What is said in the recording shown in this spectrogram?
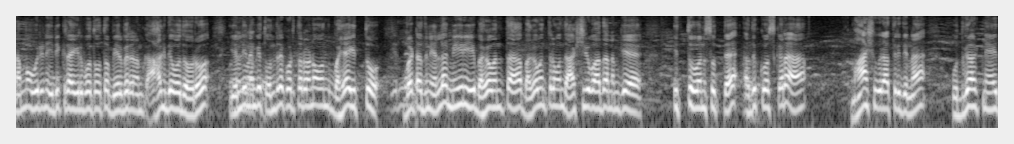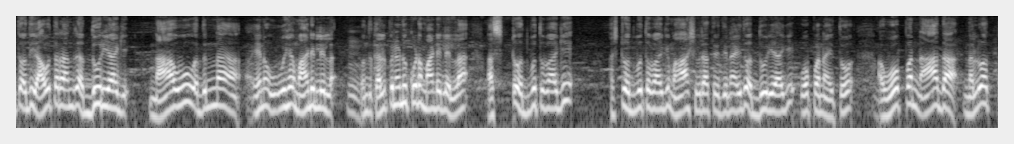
ನಮ್ಮ ಊರಿನ ಹಿರಿಕರಾಗಿರ್ಬೋದು ಅಥವಾ ಬೇರೆ ಬೇರೆ ನಮ್ಗೆ ಆಗದೆ ಹೋದವರು ಎಲ್ಲಿ ನಮಗೆ ತೊಂದರೆ ಕೊಡ್ತಾರೋ ಅನ್ನೋ ಒಂದು ಭಯ ಇತ್ತು. ಬಟ್ ಅದನ್ನೆಲ್ಲ ಮೀರಿ ಭಗವಂತ ಭಗವಂತನ ಒಂದು ಆಶೀರ್ವಾದ ನಮಗೆ ಇತ್ತು ಅನಿಸುತ್ತೆ. ಅದಕ್ಕೋಸ್ಕರ ಮಹಾಶಿವರಾತ್ರಿ ದಿನ ಉದ್ಘಾಟನೆ ಆಯಿತು. ಅದು ಯಾವ ಥರ ಅಂದರೆ ಅದ್ಧೂರಿಯಾಗಿ ನಾವು ಅದನ್ನ ಏನೋ ಊಹೆ ಮಾಡಿರಲಿಲ್ಲ. ಒಂದು ಕಲ್ಪನೆಯೂ ಕೂಡ ಮಾಡಿರಲಿಲ್ಲ. ಅಷ್ಟು ಅದ್ಭುತವಾಗಿ ಅಷ್ಟು ಅದ್ಭುತವಾಗಿ ಮಹಾಶಿವರಾತ್ರಿ ದಿನ ಇದು ಅದ್ದೂರಿಯಾಗಿ ಓಪನ್ ಆಯಿತು. ಆ ಓಪನ್ ಆದ ನಲವತ್ತ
